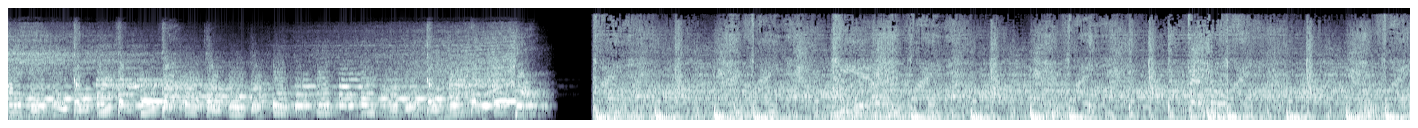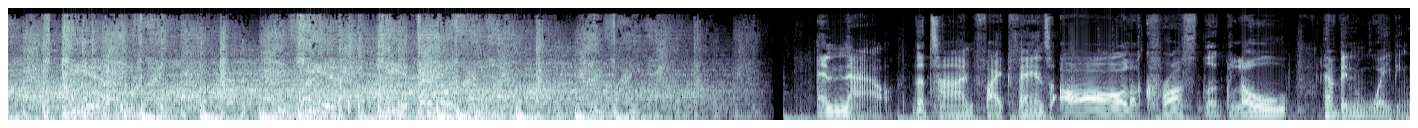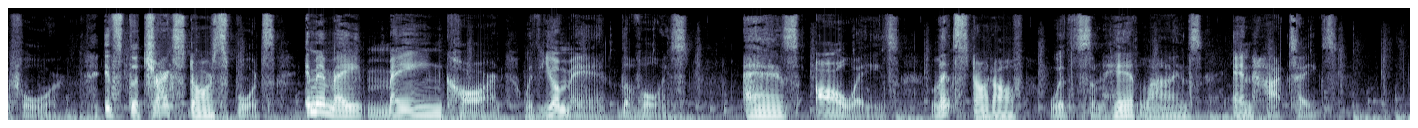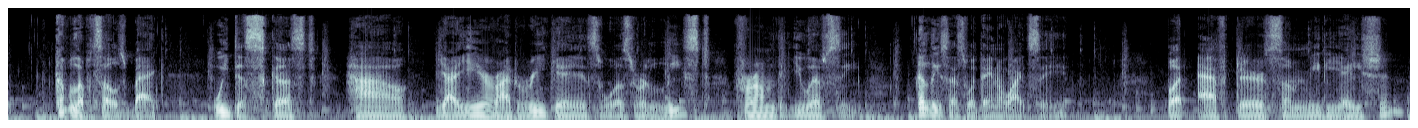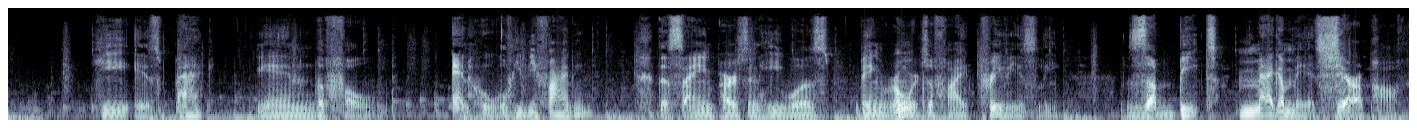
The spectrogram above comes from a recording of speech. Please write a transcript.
And now, the time fight fans all across the globe have been waiting for. It's the Trackstar Sports MMA main card with your man, The Voice. As always, let's start off with some headlines and hot takes. A couple episodes back, we discussed how Yair Rodriguez was released from the UFC. At least that's what Dana White said. But after some mediation, he is back in the fold. And who will he be fighting? The same person he was being rumored to fight previously, Zabit Magomedsharipov.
